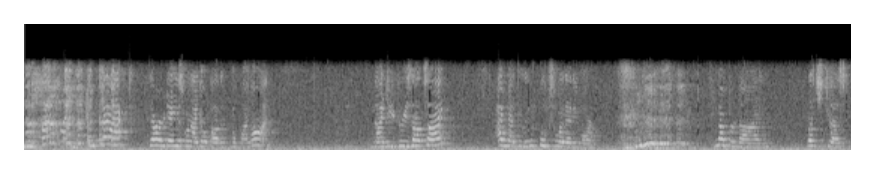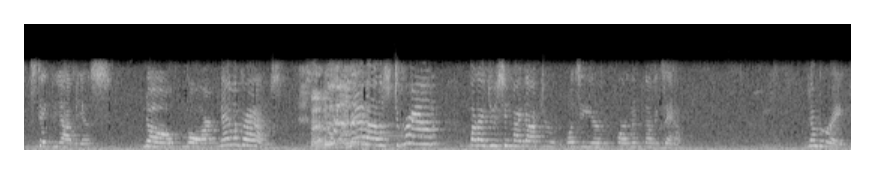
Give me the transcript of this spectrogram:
In fact, there are days when I don't bother to put mine on. 90 degrees outside, I'm not dealing with boob sweat anymore. Number nine, let's just state the obvious. No more mammograms. Mammos to gram, but I do see my doctor once a year for a lymph node exam. Number eight,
